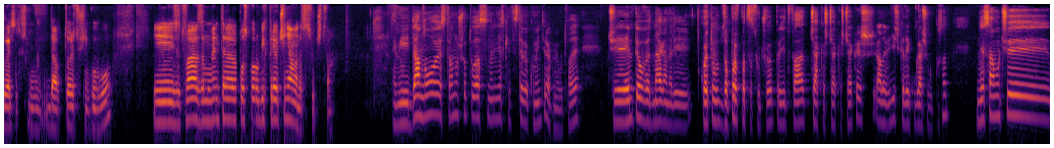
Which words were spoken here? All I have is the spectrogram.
вторични, да, от вторични Google. И затова за момента по-скоро бих приел, че няма да се случи това. Еми да, много е странно, защото аз нали, днес с тебе коментирахме го това е, че МТО веднага, нали, което за първ път се случва, преди това чакаш, чакаш, чакаш, а да видиш къде и кога ще го пуснат. Не само, че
